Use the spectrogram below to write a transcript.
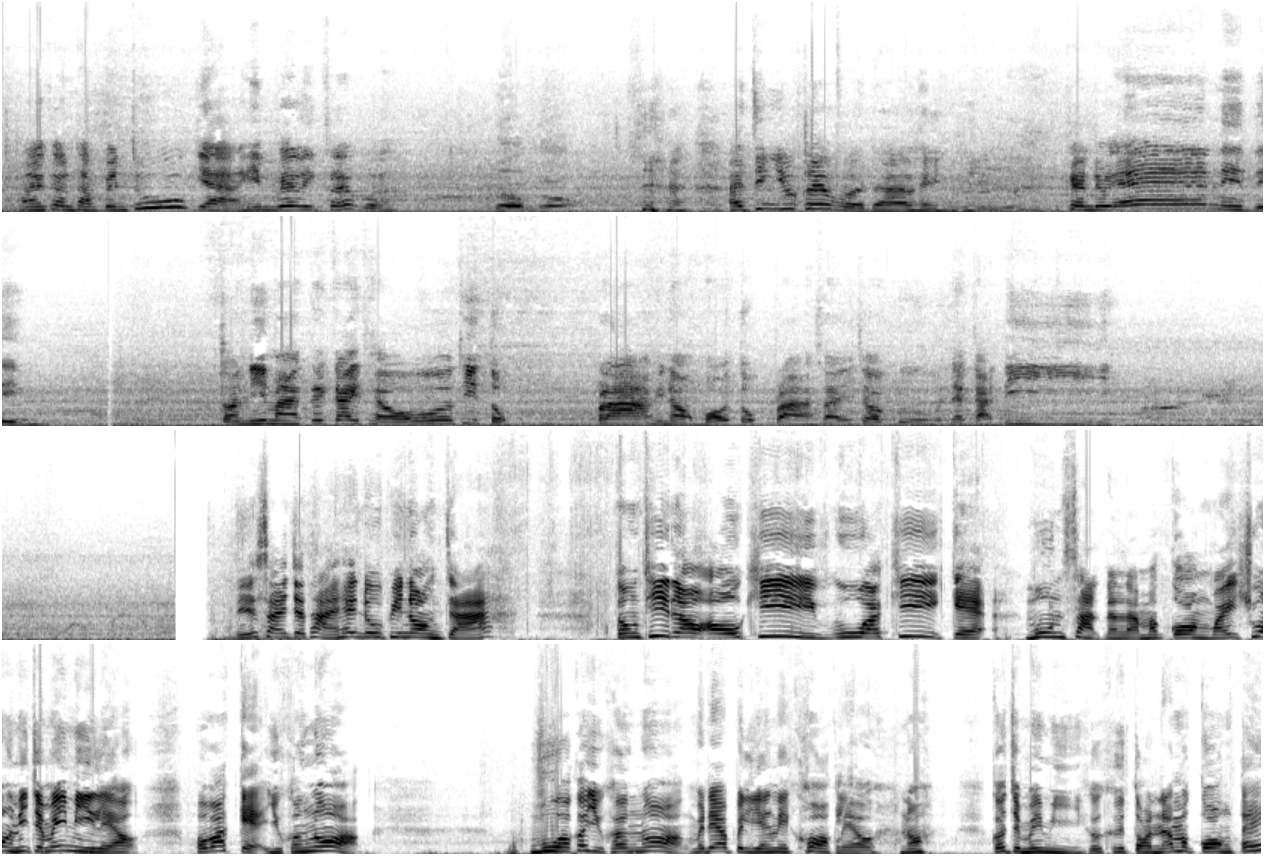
ไมเคิลทำเป็นทุกอย่าง him very clever No, I'm not. I think you clever darling you can do anything ตอนนี้มาใกล้ ๆ แถวที่ตก ปลาพี่น้องบ่อตกปลาใส่ชอบดูบรรยากาศดีนี่ใส่จะถ่ายให้ดูพี่น้องจ๋าตรงที่เราเอาขี้วัวขี้แกะมูลสัตว์นั่นแหละมากองไว้ช่วงนี้จะไม่มีแล้ว เพราะว่าแกะอยู่ข้างนอกวัวก็อยู่ข้างนอก ไม่ได้เอาไปเลี้ยงในคอกแล้วเนาะก็จะไม่มีก็คือตอนนั้นมากองเต็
